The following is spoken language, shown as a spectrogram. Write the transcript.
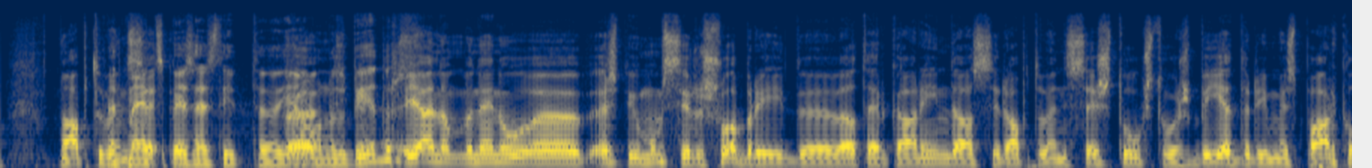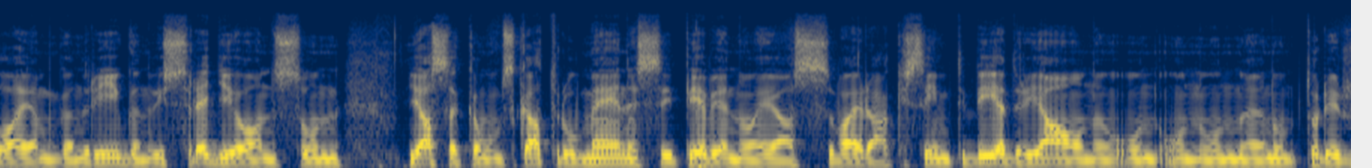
nu, aptuveni. Mērķis piesaistīt eh, jaunus biedrus? Jā, nu, ne, nu, respektīvi, mums ir šobrīd LTRK rindās ir aptuveni 6000 biedri. Mēs pārklājam gan Rīgu, gan visus reģionus. Jāsaka, mums katru mēnesi pievienojās vairāki simti biedri jaunu, un, un, un nu, tur ir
